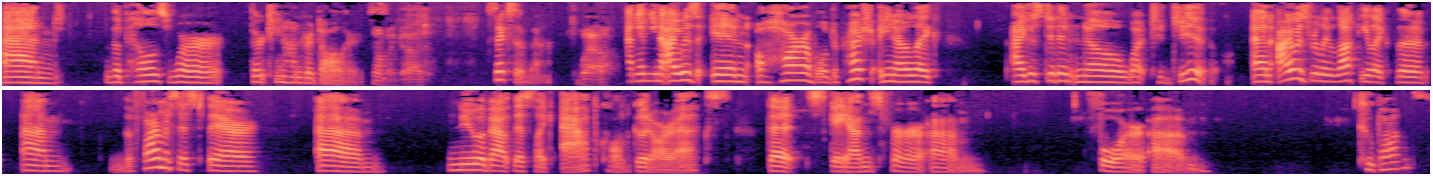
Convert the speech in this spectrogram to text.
And the pills were $1,300, Oh my god! six of them. Wow. And I mean, I was in a horrible depression, you know, like I just didn't know what to do. And I was really lucky, like the, um, the pharmacist there, um, knew about this like app called GoodRx that scans for, um, for, um, coupons.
